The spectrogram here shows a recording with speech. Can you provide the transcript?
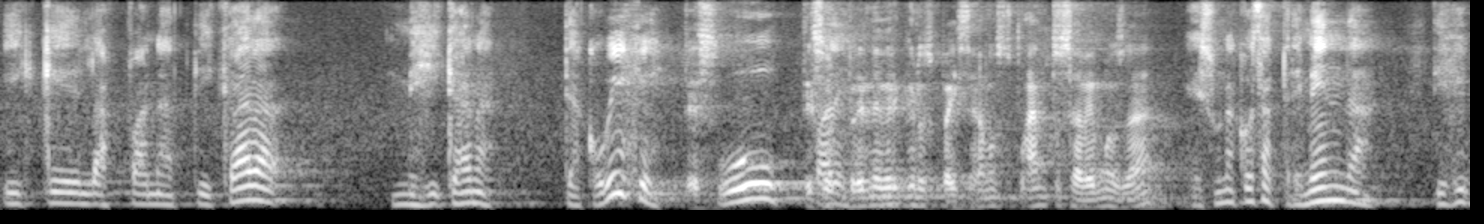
y que la fanaticada mexicana te acobije. Te, Uh, te sorprende ver que los paisanos, ¿cuántos sabemos, ah? Es una cosa tremenda. Dije,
